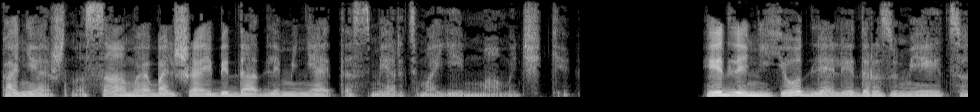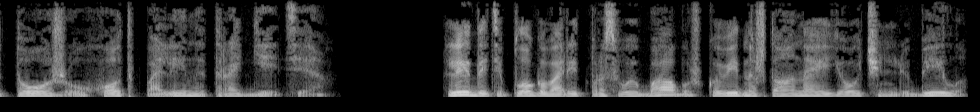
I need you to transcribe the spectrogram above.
Конечно, самая большая беда для меня — это смерть моей мамочки. И для нее, для Лиды, разумеется, тоже уход Полины — трагедия. Лида тепло говорит про свою бабушку, видно, что она ее очень любила.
